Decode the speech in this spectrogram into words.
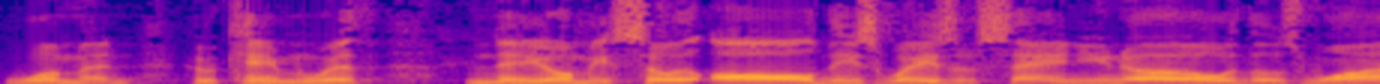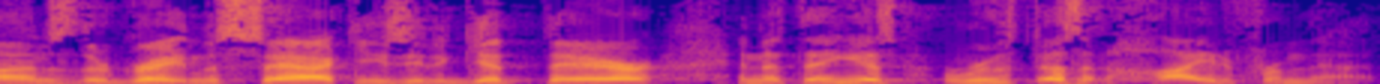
woman who came with Naomi. So all these ways of saying, you know, those ones, they're great in the sack, easy to get there. And the thing is, Ruth doesn't hide from that.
